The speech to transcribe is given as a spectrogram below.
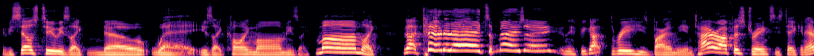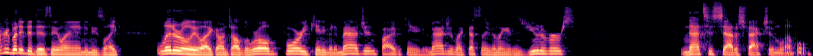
If he sells two, he's like, no way. He's like calling mom. He's like, mom, like, I got two today. It's amazing. And if he got three, he's buying the entire office drinks. He's taking everybody to Disneyland. And he's like, literally like on top of the world. Four, he can't even imagine. Five, he can't even imagine. Like that's not even like in his universe. And that's his satisfaction level.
